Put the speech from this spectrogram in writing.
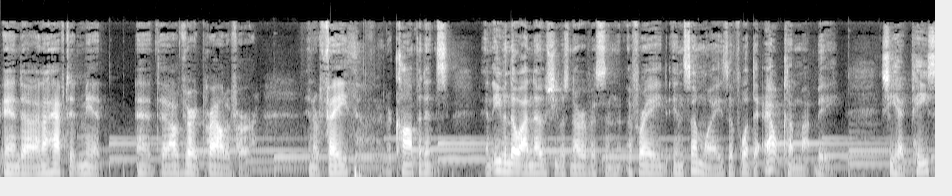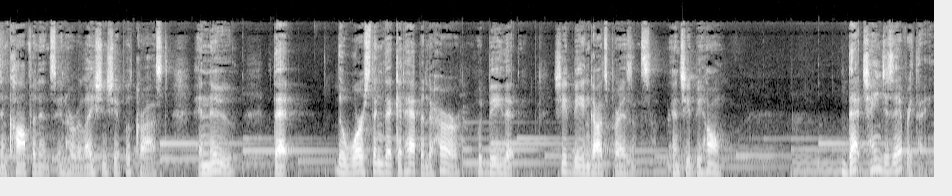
And, uh, and I have to admit uh, that I was very proud of her and her faith, and her confidence. And even though I know she was nervous and afraid in some ways of what the outcome might be, she had peace and confidence in her relationship with Christ and knew that the worst thing that could happen to her would be that she'd be in God's presence and she'd be home. That changes everything.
